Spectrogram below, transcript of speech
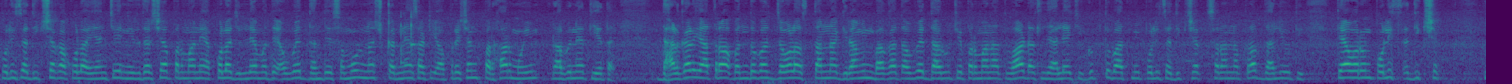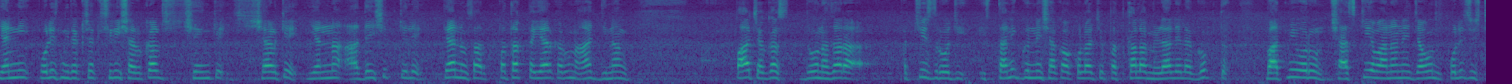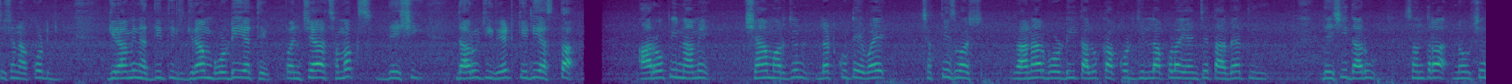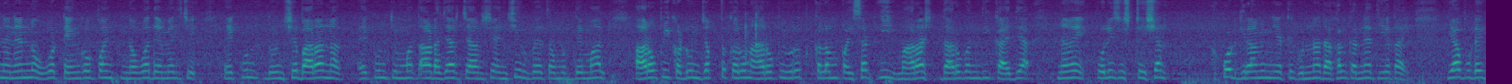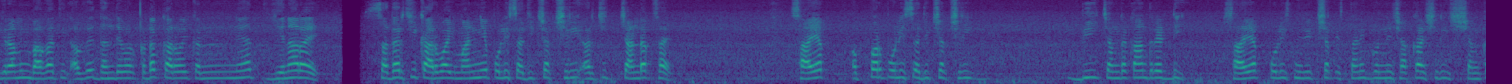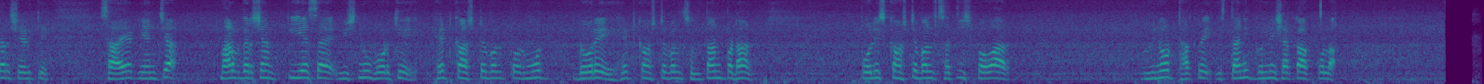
पोलीस अधीक्षक अकोला यांचे निर्देशाप्रमाणे अकोला जिल्ह्यामध्ये अवैध धंदे समूळ नष्ट करण्यासाठी ऑपरेशन प्रहार मोहीम राबविण्यात येत आहे. धाडगड यात्रा बंदोबस्त जवळ असताना ग्रामीण भागात अवैध दारूचे प्रमाणात वाढ झाल्याची गुप्त बातमी पोलीस अधीक्षक सरांना प्राप्त झाली होती. त्यावरून पोलीस अधीक्षक यांनी पोलीस निरीक्षक श्री शरकळ शेंके शाळके यांना आदेशित केले. त्यानुसार पथक तयार करून आज दिनांक पाच ऑगस्ट दोन हजार पच्चीस रोजी स्थानिक गुन्हे शाखा अकोलाचे पथकाला मिळालेल्या गुप्त बातमीवरून शासकीय वाहनाने जाऊन पोलीस स्टेशन अकोट ग्रामीण हद्दीतील ग्राम बोर्डी येथे पंचासमक्ष देशी दारूची रेट केली असता आरोपी नामे श्याम अर्जुन लटकुटे वय छत्तीस वर्ष. राहणार बोर्डी तालुका कोट जिल्हा अकोला यांचे ताब्यातील देशी दारू संत्रा नऊशे नव्याण्णव व टेंगो पंच नव्वद एम एलचे एकूण दोनशे बारा नग एकूण किंमत आठ हजार चारशे ऐंशी रुपयाचा मुद्देमाल आरोपीकडून जप्त करून आरोपीविरुद्ध कलम पैसष्ट ई महाराष्ट्र दारूबंदी कायद्या नवे पोलीस स्टेशन अकोट ग्रामीण येथे गुन्हा दाखल करण्यात येत आहे. यापुढे ग्रामीण भागातील अवैध धंदेवर कडक कारवाई करण्यात येणार आहे. सदरची कारवाई मान्य पोलीस अधीक्षक श्री अर्चित चांडक साहेब सहाय्यक अपर पोलीस अधीक्षक श्री बी चंद्रकांत रेड्डी, सहायक पोलीस निरीक्षक स्थानिक गुन्हे शाखा श्री शंकर शेळके, सहायक मार्गदर्शन P S I Vishnu Bodke, head constable Pramod Dore, head constable Sultan Pathan, police constable Satish Pawar, Vinod Thackeray, स्थानिक गुन्हे शाखा अकोला।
